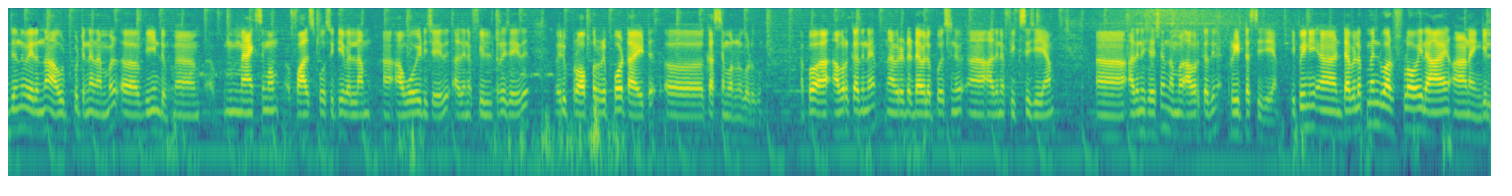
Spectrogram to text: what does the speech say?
ഇതിൽ നിന്ന് വരുന്ന ഔട്ട്പുട്ടിനെ നമ്മൾ വീണ്ടും മാക്സിമം ഫാൾസ് പോസിറ്റീവ് എല്ലാം അവോയ്ഡ് ചെയ്ത് അതിനെ ഫിൽട്ടർ ചെയ്ത് ഒരു പ്രോപ്പർ റിപ്പോർട്ടായിട്ട് കസ്റ്റമറിന് കൊടുക്കും. അപ്പോൾ അവർക്കതിനെ അവരുടെ ഡെവലപ്പേഴ്സിന് അതിനെ ഫിക്സ് ചെയ്യാം. അതിനുശേഷം നമ്മൾ അവർക്കതിന് റീടെസ്റ്റ് ചെയ്യാം. ഇപ്പോൾ ഇനി ഡെവലപ്മെന്റ് വർക്ക് ഫ്ലോയിൽ ആണെങ്കിൽ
